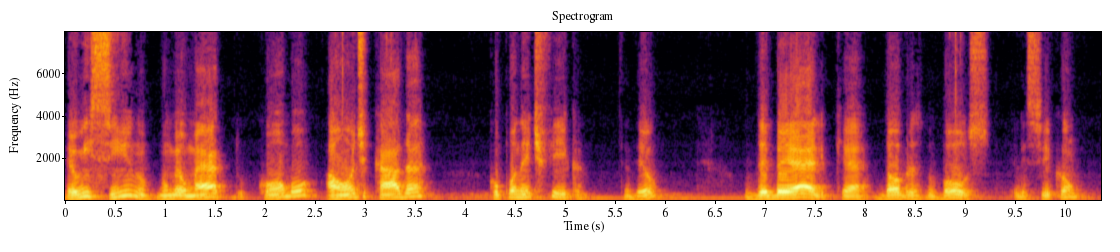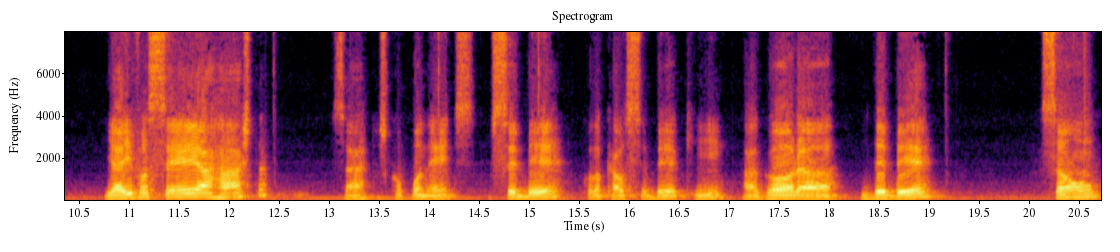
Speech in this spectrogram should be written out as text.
eu ensino no meu método como, aonde cada componente fica, entendeu? O DBL, que é dobras do bolso, eles ficam. E aí você arrasta, certo? Os componentes. O CB, colocar o CB aqui. Agora, o DB são.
